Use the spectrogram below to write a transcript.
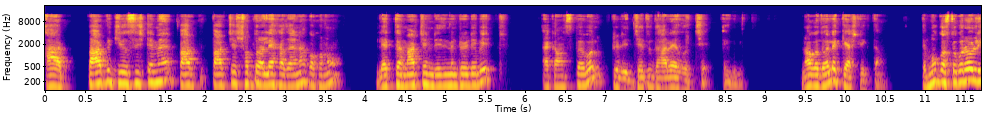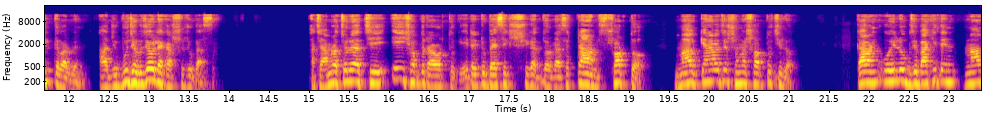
আর পারপিচুয়াল সিস্টেমে পারচেস শব্দটা লেখা যায় না কখনো। লেখতে হয় merchant inventory debit accounts payable credit যেহেতু ধারে হচ্ছে এগুলি। নগদ হলে ক্যাশ লিখতাম। তো মুখস্থ করেও লিখতে পারবেন। আর বুঝে বুঝেও লেখার সুযোগ আছে। আচ্ছা আমরা চলে যাচ্ছি এই শব্দটার অর্থ কি? এটা একটু বেসিক শেখার দরকার আছে। টার্মস শর্ত। মাল কেনা বেচার সময় শর্ত ছিল। কারণ ওই লোক যে বাকিতে মাল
